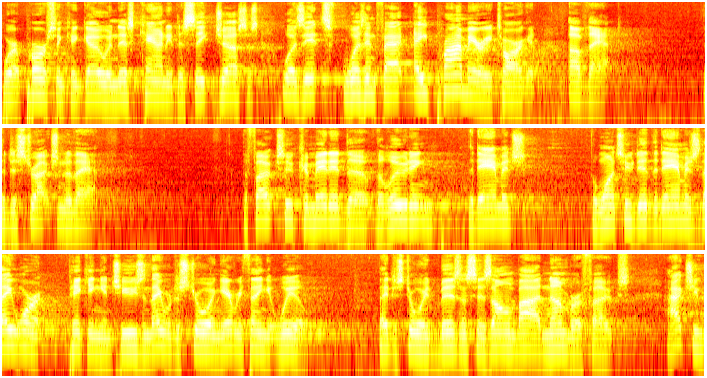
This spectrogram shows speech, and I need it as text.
where a person can go in this county to seek justice, was, its, was in fact a primary target of that, the destruction of that. The folks who committed the, the looting, the damage, the ones who did the damage, they weren't picking and choosing, they were destroying everything at will. They destroyed businesses owned by a number of folks. I actually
